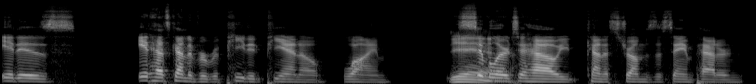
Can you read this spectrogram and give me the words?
it is. it has kind of a repeated piano line, Yeah. similar to how he kind of strums the same pattern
